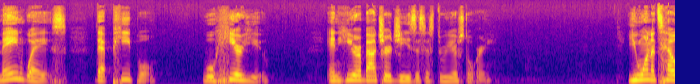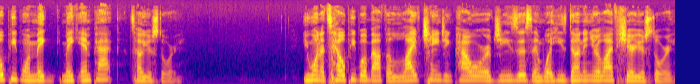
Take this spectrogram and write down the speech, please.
main ways that people will hear you and hear about your Jesus is through your story. You want to tell people and make, make impact? Tell your story. You want to tell people about the life changing power of Jesus and what he's done in your life? Share your story.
